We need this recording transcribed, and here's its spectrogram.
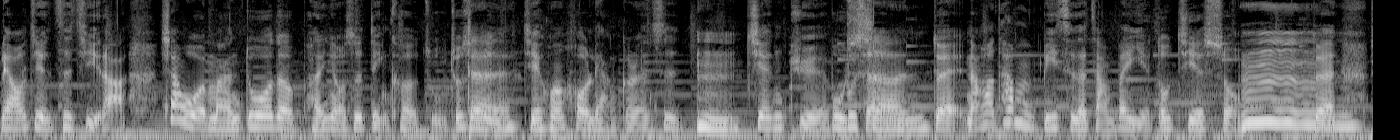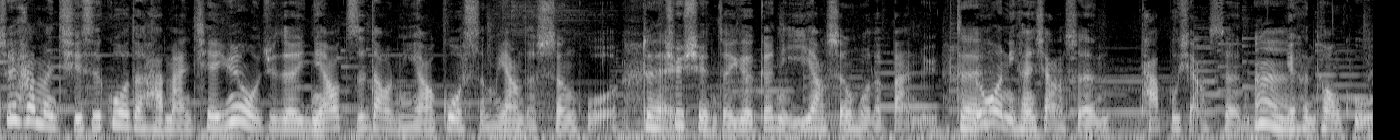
了解自己啦。像我蛮多的朋友是顶客族，就是结婚后两个人是嗯坚决不不生，生对，然后他们彼此的长辈也都接受。嗯，对，所以他们其实过得还蛮惬意，因为我觉得你要知道你要过什么样的生活，对，去选择一个跟你一样生活的伴侣。对如果你很想生，他不想生，嗯也很痛苦，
